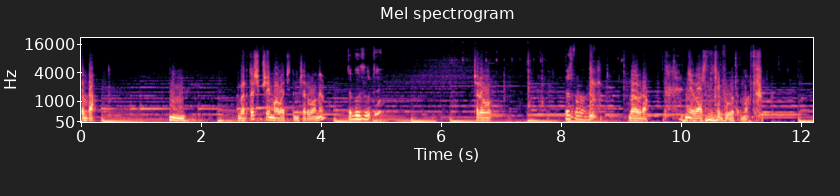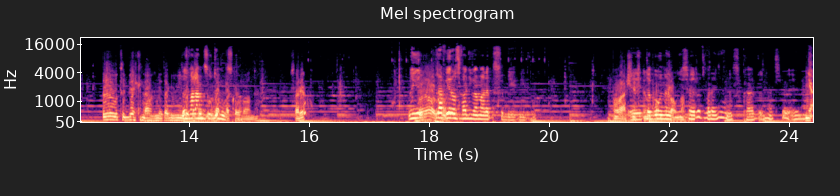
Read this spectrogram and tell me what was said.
Dobra. Hmm. Warto się przejmować tym czerwonym? To był żółty? Czerwo... Rozwalony. Dobra. Nieważne, nie było tematu. Żółty bieg na mnie, tak widzę, Rozwalam że był żółte napakowany. Serio? No i rozwal. prawie rozwaliłam, ale przybiegli dwóch. No właśnie, w Yy, tym To było problem. najbliższe rozwalenie łóżka, to znaczy... yy, Nie,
